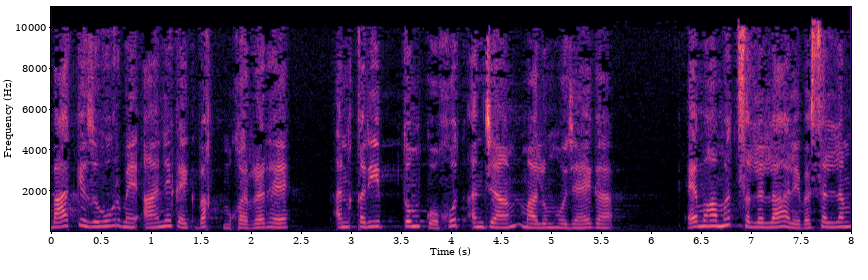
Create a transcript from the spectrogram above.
بات کے ظہور میں آنے کا ایک وقت مقرر ہے۔ ان قریب تم کو خود انجام معلوم ہو جائے گا۔ اے محمد صلی اللہ علیہ وسلم،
